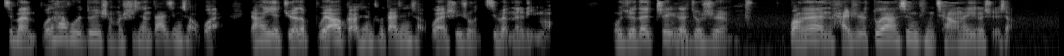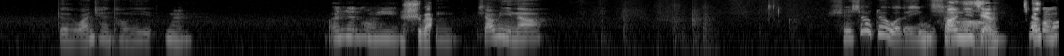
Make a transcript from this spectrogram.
基本不太会对什么事情大惊小怪，然后也觉得不要表现出大惊小怪是一种基本的礼貌。我觉得这个就是广院还是多样性挺强的一个学校。对，完全同意。嗯，完全同意。是吧？嗯，小米呢？学校对我的影响、啊，帮你减 成功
